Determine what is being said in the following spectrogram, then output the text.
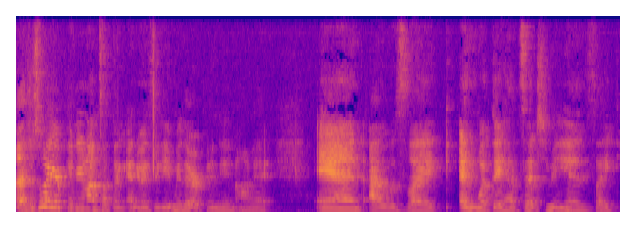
I just want your opinion on something. Anyways, they gave me their opinion on it, and I was like, and what they had said to me is like,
